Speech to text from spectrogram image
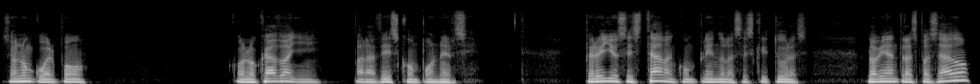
solo un cuerpo colocado allí para descomponerse. Pero ellos estaban cumpliendo las escrituras. Lo habían traspasado,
